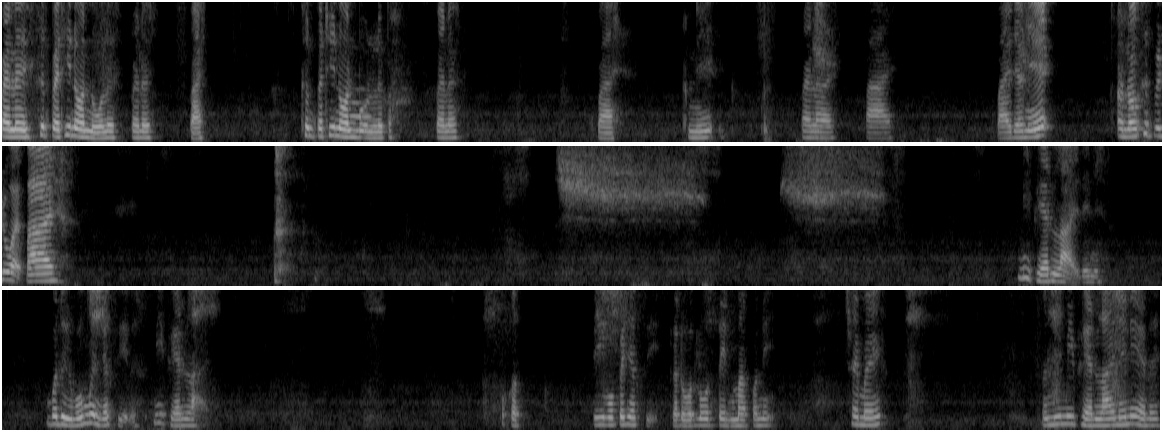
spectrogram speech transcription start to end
ไปเลยขึ้นไปที่นอนหนูเลยไปเลย ไป ขึ้นไปที่นอนบนเลยไปไปเลย ไปอันนี้ ไปเลยไป ไปเดี๋ยวนี้ เอาน้องขึ้นไปด้วยไปมีแผนหลายด้เนี่ย บ่ดื้อบ่มึนจังซี่นะมีแผนหลายปกติบ่เป็นจังซี่กระโดดโลดเต้นมากกว่านี้ ใช่ไหมอันนี้มีแผนหลายแน่ๆเลย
